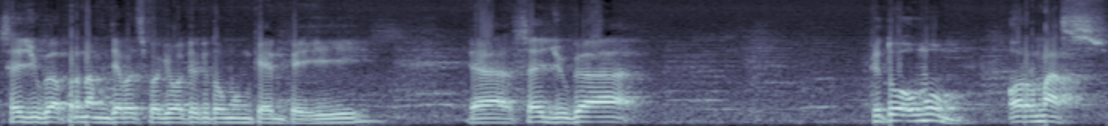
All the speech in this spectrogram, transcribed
Saya juga pernah menjabat sebagai Wakil Ketua Umum KNPI. Ya, saya juga Ketua Umum Ormas,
